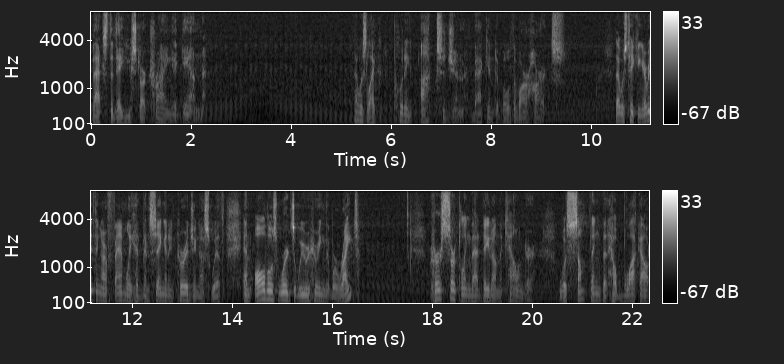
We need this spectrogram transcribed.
"That's the day you start trying again." That was like putting oxygen back into both of our hearts. That was taking everything our family had been saying and encouraging us with, and all those words that we were hearing that were right her circling that date on the calendar was something that helped block out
